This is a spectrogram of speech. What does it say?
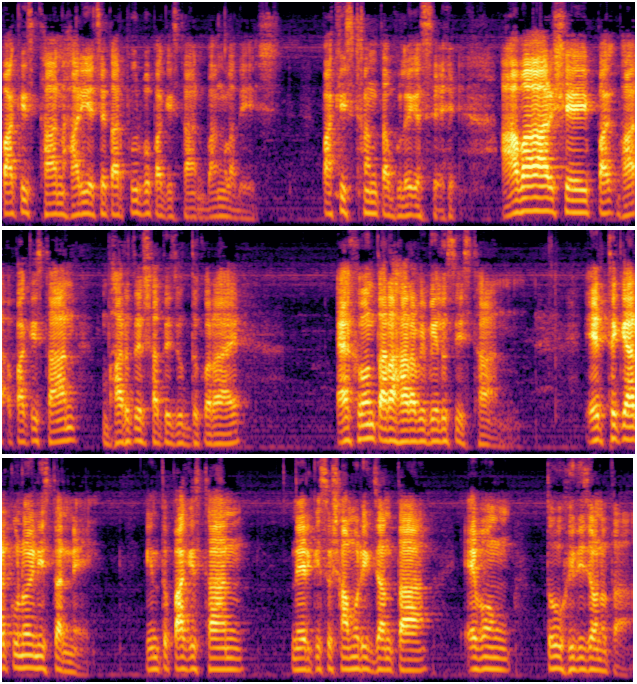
পাকিস্তান হারিয়েছে তার পূর্ব পাকিস্তান, বাংলাদেশ। পাকিস্তান তা ভুলে গেছে। আবার সেই পাকিস্তান ভারতের সাথে যুদ্ধ করায়। এখন তারা হারাবে বেলুচিস্তান। এর থেকে আর কোনো নিস্তার নেই। কিন্তু পাকিস্তানের কিছু সামরিক জান্তা এবং তৌহিদি জনতা,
